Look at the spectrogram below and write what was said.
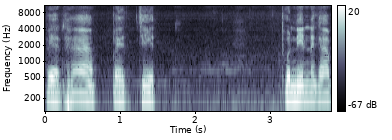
แปดห้าแปดเจ็ดตัวเน้นนะครับ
